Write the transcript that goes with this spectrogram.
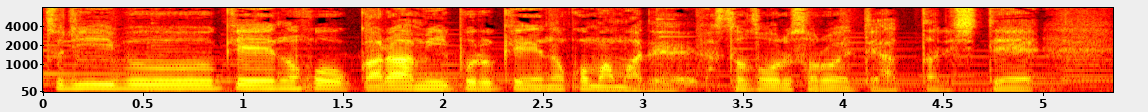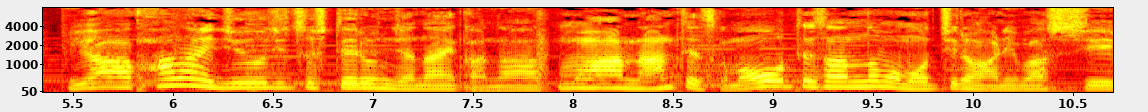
スリーブ系の方からミープル系のコマまで一通り揃えてあったりして、いやー、かなり充実してるんじゃないかな。まあ、なんていうんですか、まあ、大手さんのももちろんありますし、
